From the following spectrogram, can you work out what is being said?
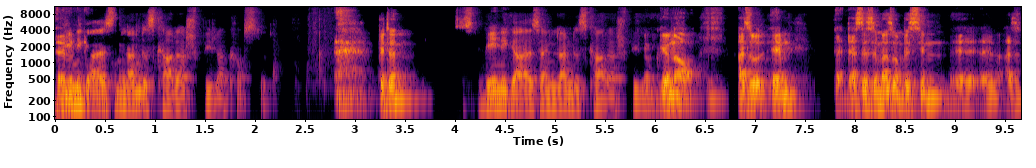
Ähm, weniger als ein Landeskaderspieler kostet. Bitte? Weniger als ein Landeskaderspieler kostet. Genau. Also ähm, das ist immer so ein bisschen, äh, äh also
